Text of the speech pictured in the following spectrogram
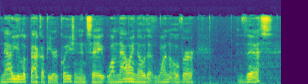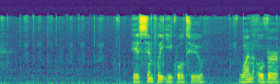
now you look back up your equation and say, well, now I know that 1 over this is simply equal to 1 over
